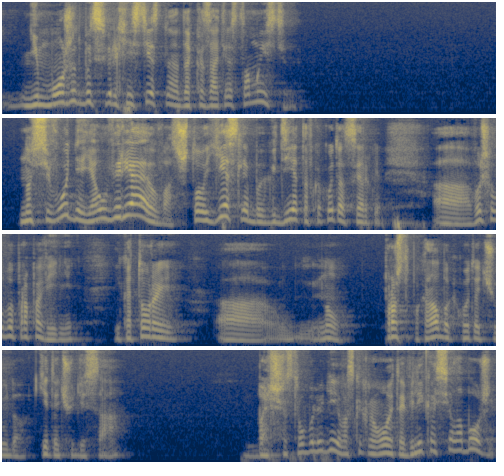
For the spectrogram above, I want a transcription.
не может быть сверхъестественное доказательством истины. Но сегодня я уверяю вас, что если бы где-то в какой-то церкви э, вышел бы проповедник, и который э, ну, просто показал бы какое-то чудо, какие-то чудеса, большинство бы людей воскликнуло, о, это великая сила Божия.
